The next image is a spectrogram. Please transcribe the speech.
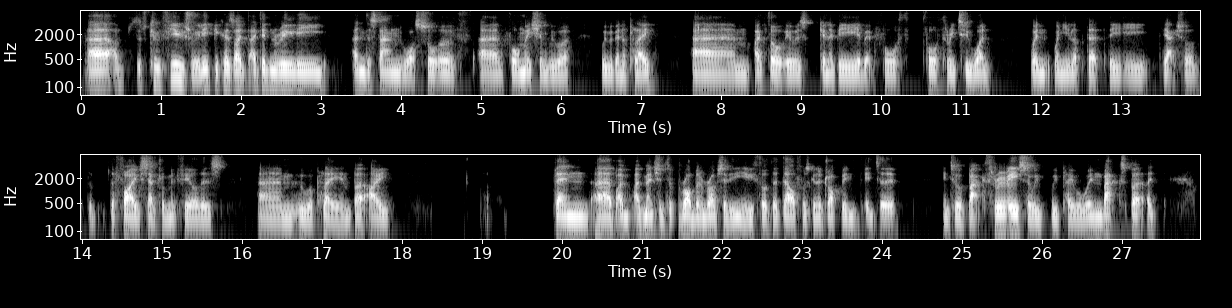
uh, I was confused really because I, I didn't really understand what sort of uh, formation we were we were going to play. Um, I thought it was going to be a bit four four three two one when when you looked at the the actual the, the five central midfielders um, who were playing. But I then uh, I, I mentioned to Rob and Rob said he thought that Delph was going to drop in into into a back three, so we, we play with wing backs. But I,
